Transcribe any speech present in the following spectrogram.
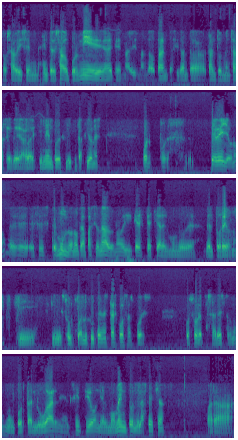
os habéis interesado por mí, eh, que me habéis mandado tantas y tanta, tantos mensajes de agradecimiento, de felicitaciones. Bueno, pues qué bello, ¿no? Eh, es este mundo, ¿no? Ha apasionado, ¿no? Y qué especial el mundo del toreo, ¿no? Y, cuando suceden estas cosas, pues pues suele pasar esto, ¿no? No importa el lugar, ni el sitio, ni el momento, ni la fecha, para,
